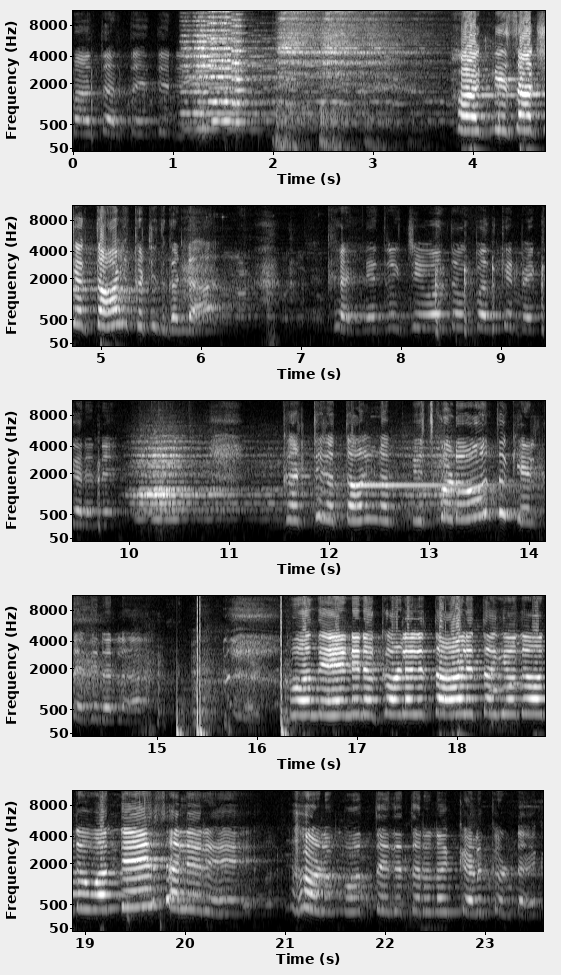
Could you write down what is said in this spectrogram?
ಮಾತಾಡ್ತಾ ಇದ್ದೀನಿ. ಅಗ್ನಿ ಸಾಕ್ಷಿಯಾಗಿ ತಾಳಿ ಕಟ್ಟಿದ ಗಂಡ. ಕಣ್ಣೆದ್ರಿಗೆ ಜೀವಂತವಾಗಿ ಬದುಕಿರ್ಬೇಕಾರೆ ಕಟ್ಟಿದ ತಾಳನ್ನ ಬಿಚ್ಕೊಡು ಅಂತ ಕೇಳ್ತಾ ಇದ್ದೀರಲ್ಲ ಒಂದು ಹೆಣ್ಣಿನ ಕೋಳಲ್ಲಿ ತಾಳಿ ತೆಗಿಯೋದು ಅದು ಒಂದೇ ಸಲ ರೀ. ಅವಳು ಮೂವತ್ತೈದು ತರನ ಕಳ್ಕೊಂಡಾಗ?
